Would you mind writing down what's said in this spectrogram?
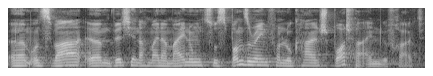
Ähm, und zwar ähm, wird hier nach meiner Meinung zu Sponsoring von lokalen Sportvereinen gefragt.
